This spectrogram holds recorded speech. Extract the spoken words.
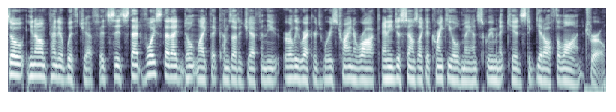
So, you know, I'm kind of with Jeff. It's it's that voice that I don't like that comes out of Jeff in the early records where he's trying to rock and he just sounds like a cranky old man screaming at kids to get off the lawn. True.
